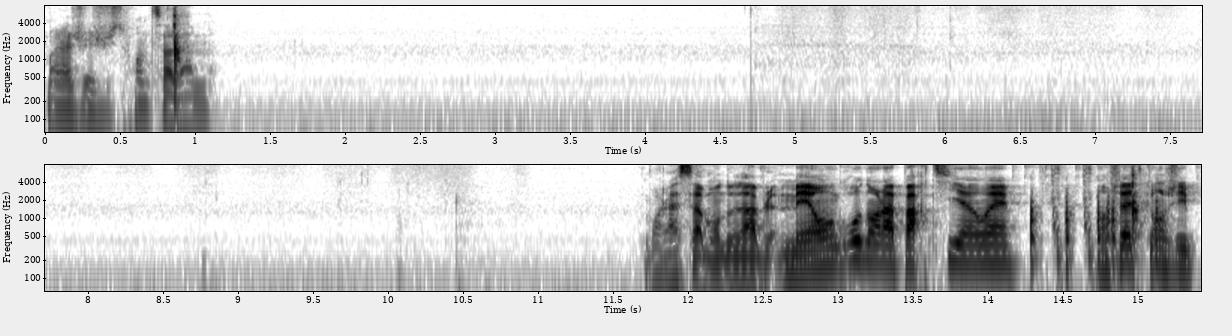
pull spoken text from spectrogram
Voilà, je vais juste prendre sa dame. Voilà, c'est abandonnable. Mais en gros, dans la partie, euh, ouais. En fait, quand j'ai...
